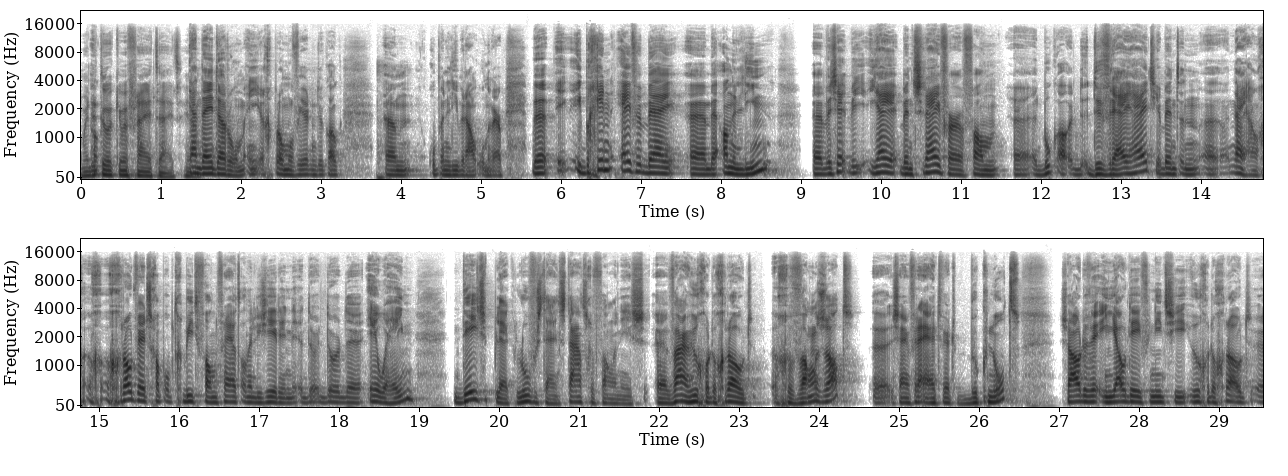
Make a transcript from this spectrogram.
Maar dit doe ik in mijn vrije tijd. Ja, nee, daarom. En je gepromoveerd natuurlijk ook ehm, op een liberaal onderwerp. We, ik, ik begin even bij, eh, bij Annelien. Eh, we jij bent schrijver van eh, het boek De- Vrijheid. Je bent een, nou ja, een groot wetenschap op het gebied van vrijheid analyseren in de- door, door de eeuwen heen. Deze plek, Loevestein, staatsgevangenis, waar Hugo de Groot gevangen zat. zijn vrijheid werd beknot. Zouden we in jouw definitie Hugo de Groot eh,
